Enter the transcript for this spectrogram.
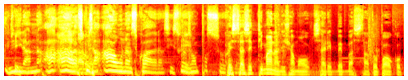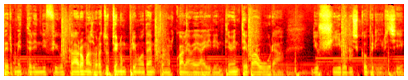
Il Sì. Milan ha, ha- Ah, scusa, no. ha una squadra. Sì, scusa, sono un po' sordo. Questa settimana, diciamo, sarebbe bastato poco per mettere in difficoltà la Roma, soprattutto in un primo tempo nel quale aveva evidentemente paura di uscire, di scoprirsi.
